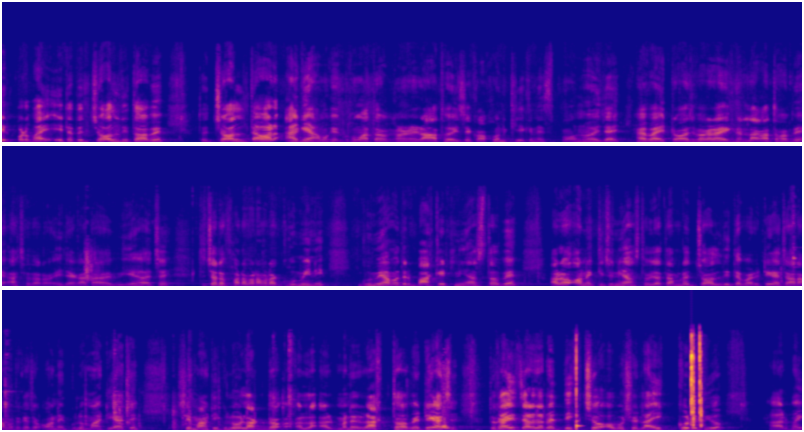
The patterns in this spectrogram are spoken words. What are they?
এরপর ভাই এটাতে জল দিতে হবে। তো জল দেওয়ার আগে আমাকে ঘুমাতে হবে, কারণ রাত হয়েছে। কখন কি এখানে স্পন হয়ে যায়? হ্যাঁ ভাই, টর্চ বাগারা এখানে লাগাতে হবে। আচ্ছা দাঁড়াও, এই জায়গাটা ইয়ে আছে। তো চলো ফটাফট আমরা ঘুমিয়ে নিই। ঘুমিয়ে আমাদের বাকেট নিয়ে আসতে হবে আরও অনেক কিছু নিয়ে আসতে হবে, যাতে আমরা জল দিতে পারি, ঠিক আছে? আর আমাদের কাছে অনেকগুলো মাটি আছে সেই মাটিগুলো লাগতে মানে রাখতে হবে, ঠিক আছে? তো গাই যারা যারা দেখছ, অবশ্যই লাইক করে দিও। আর ভাই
